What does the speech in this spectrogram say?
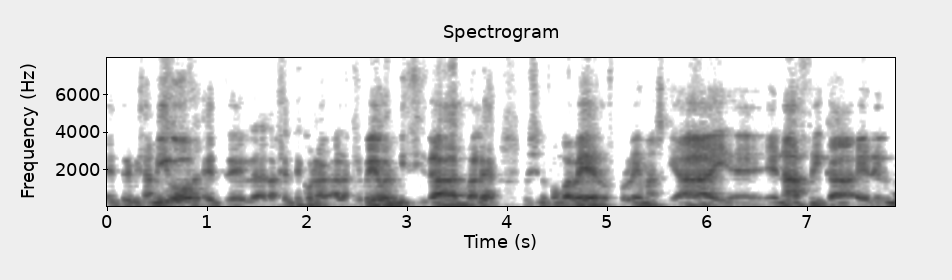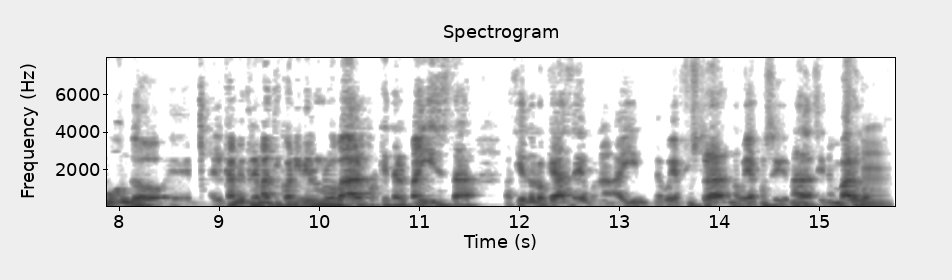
entre mis amigos, entre la, gente con la, a la que veo en mi ciudad, ¿vale? Pues si me pongo a ver los problemas que hay eh, en África, en el mundo, eh, el cambio climático a nivel global, por qué tal país está haciendo lo que hace, bueno, ahí me voy a frustrar, no voy a conseguir nada. Sin embargo, mm.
